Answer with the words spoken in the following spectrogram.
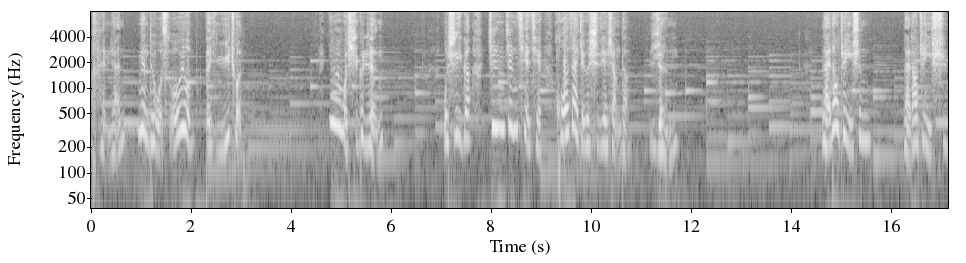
坦然。”面对我所有的愚蠢，因为我是个人，我是一个真真切切活在这个世界上的人。来到这一生，来到这一世，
